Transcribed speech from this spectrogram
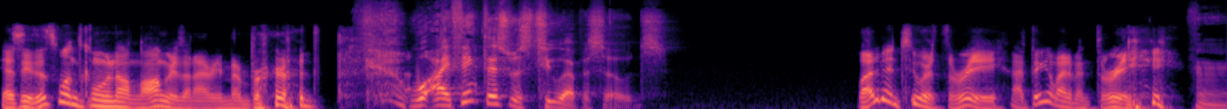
yeah, see, this one's going on longer than I remember. Well, I think this was two episodes. might have been two or three. I think it might have been three Hmm.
